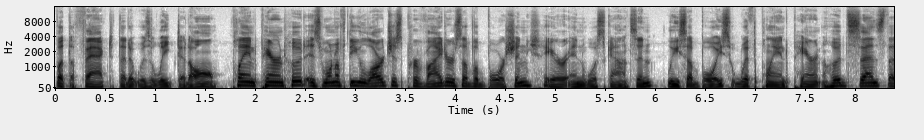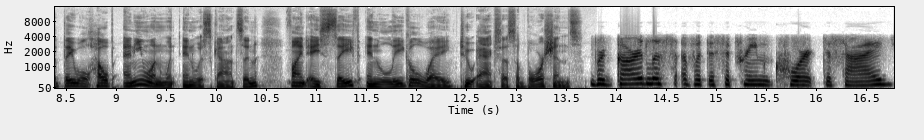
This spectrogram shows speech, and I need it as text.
but the fact that it was leaked at all. Planned Parenthood is one of the largest providers of abortion here in Wisconsin. Lisa Boyce with Planned Parenthood says that they will help anyone in Wisconsin find a safe and legal way to access abortions. Regardless of what the Supreme Court decides,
